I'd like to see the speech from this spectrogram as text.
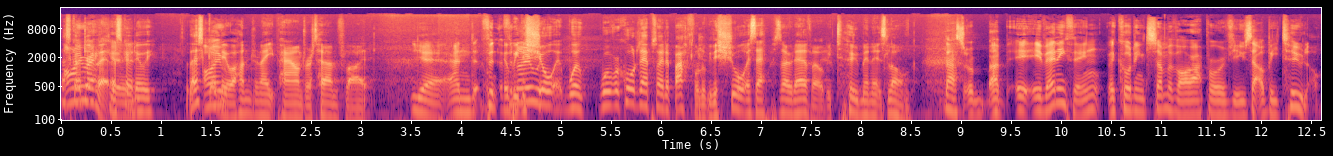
Let's go I do it. Let's go do it. Let's go I- do a hundred eight pound return flight. Yeah, and for, It'll for be no the short. We'll, we'll record an episode of Battle. It'll be the shortest episode ever. It'll be two minutes long. That's uh, uh, if anything, according to some of our Apple reviews, that'll be too long.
